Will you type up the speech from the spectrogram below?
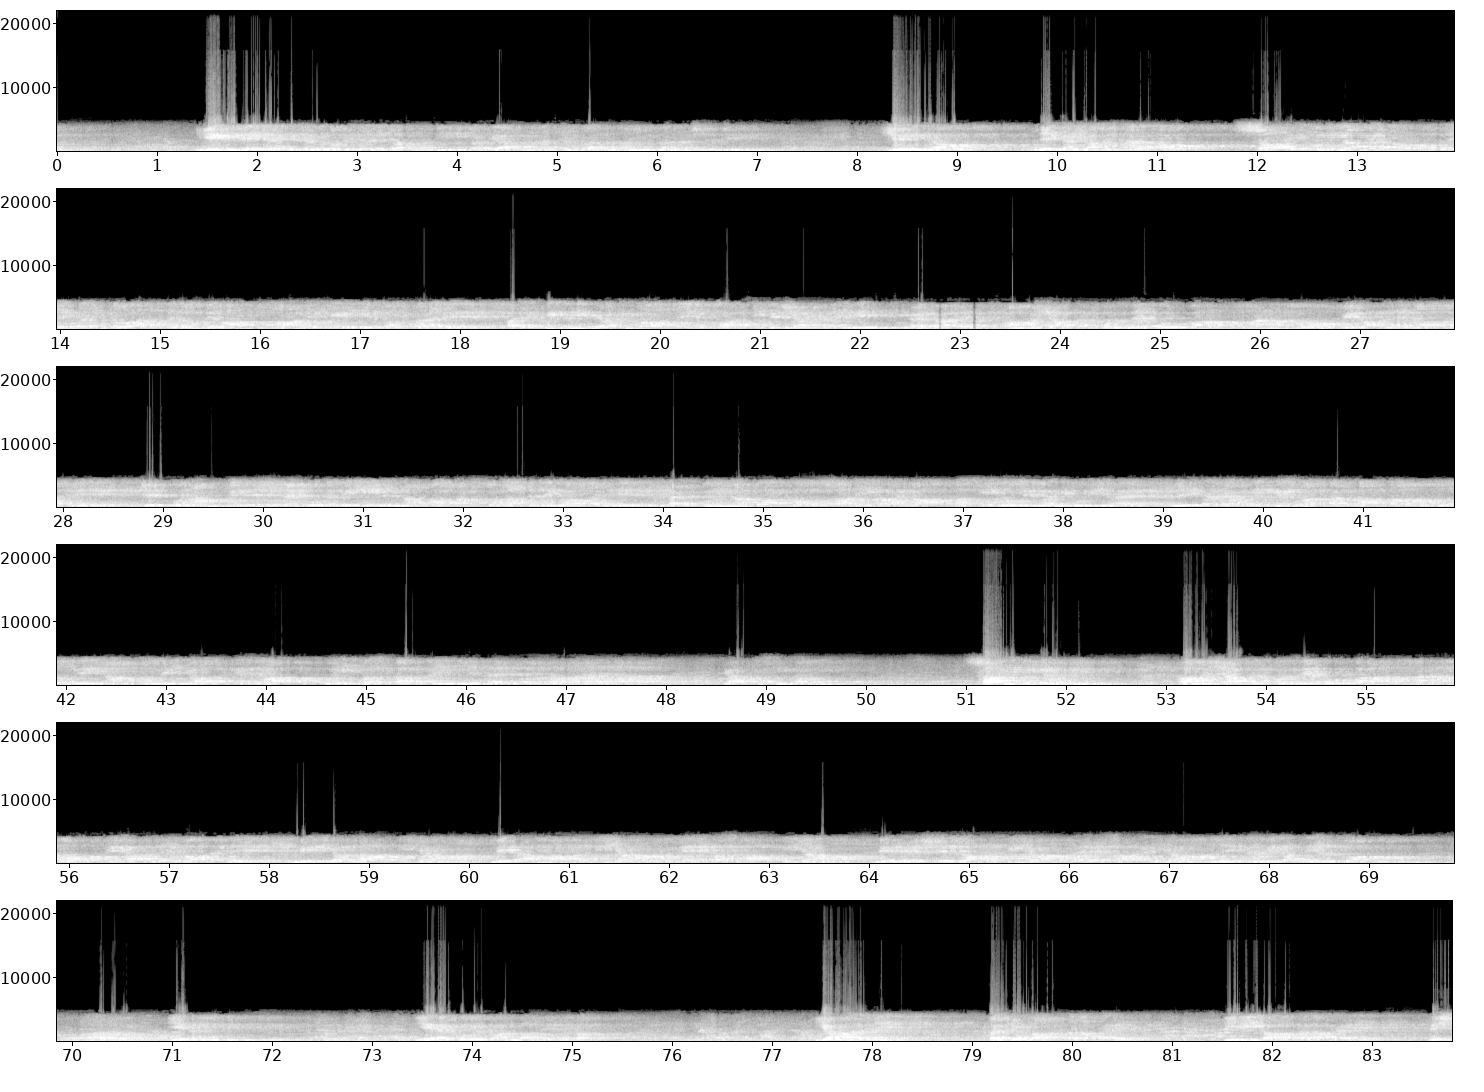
ये भी नहीं है कि जंगलों में चले जाओ, न दीनी का प्यार, न बच्चों का, न न रिश्ते यही रहो लेकिन यहाँ न रहो। सारी दुनिया में रहो लेकिन दोबारा दिलों दिमाग मारे के लिए वक्त रहे अरे कितनी प्यारी नहीं है। क्या हँसी का भी यहाँ रहे बच्चों का हक अदा करे बीवी का हक अदा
